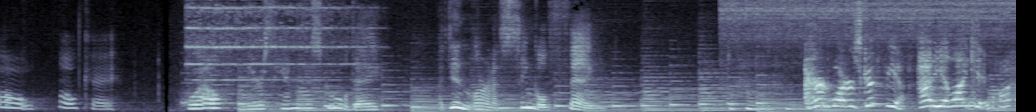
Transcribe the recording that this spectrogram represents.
Oh, okay. Well, there's the end of the school day. I didn't learn a single thing. I heard water's good for you. How do you like it? What?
